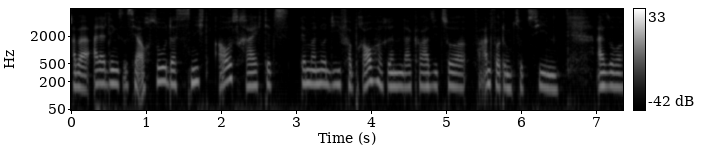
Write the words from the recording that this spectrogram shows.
Aber allerdings ist ja auch so, dass es nicht ausreicht, jetzt immer nur die Verbraucherinnen da quasi zur Verantwortung zu ziehen. Also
